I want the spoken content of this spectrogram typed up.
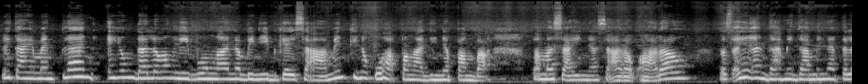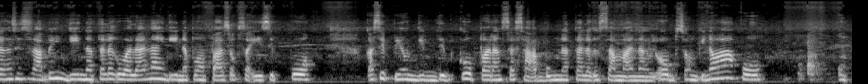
retirement plan, eh yung dalawang libo nga na binibigay sa amin, kinukuha pa nga din niya pamba, pamasahin niya sa araw-araw. Tapos ayun, ang dami-dami na talaga sinasabi, hindi na talaga wala na, hindi na pumapasok sa isip ko. Kasi yung dibdib ko parang sasabog na talaga sama ng loob. So ang ginawa ko, um-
